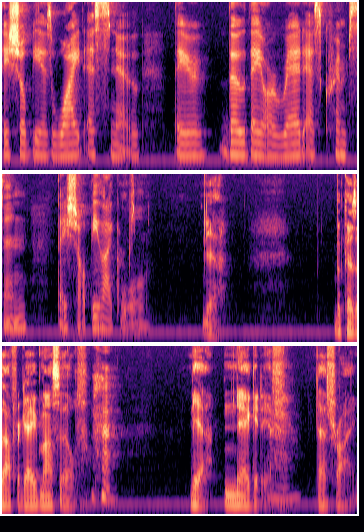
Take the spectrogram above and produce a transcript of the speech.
They shall be as white as snow. They are, though they are red as crimson, they shall be like wool. Yeah. Because I forgave myself. yeah, negative. Yeah. That's right.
